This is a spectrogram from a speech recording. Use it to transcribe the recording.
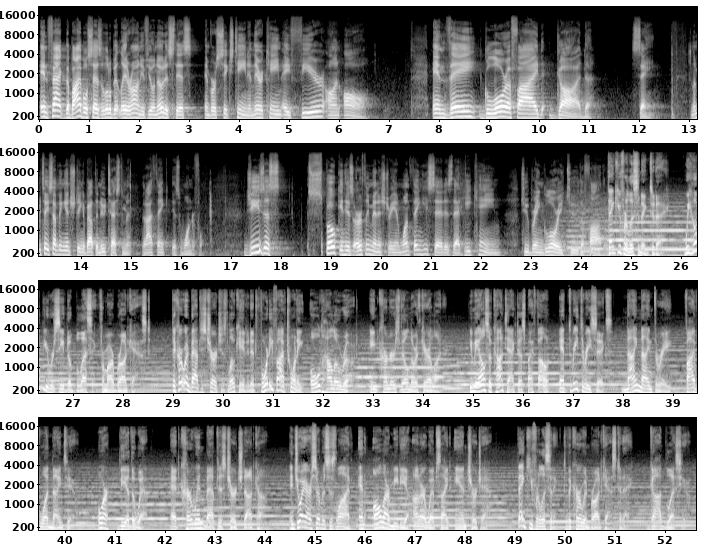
In fact, the Bible says a little bit later on, if you'll notice this in verse 16, and there came a fear on all, and they glorified God saying. Let me tell you something interesting about the New Testament that I think is wonderful. Jesus spoke in his earthly ministry, and one thing he said is that he came to bring glory to the Father. Thank you for listening today. We hope you received a blessing from our broadcast. The Kerwin Baptist Church is located at 4520 Old Hollow Road in Kernersville, North Carolina. You may also contact us by phone at 336 993 5192 or via the web at kerwinbaptistchurch.com. Enjoy our services live and all our media on our website and church app. Thank you for listening to the Kerwin broadcast today. God bless you.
